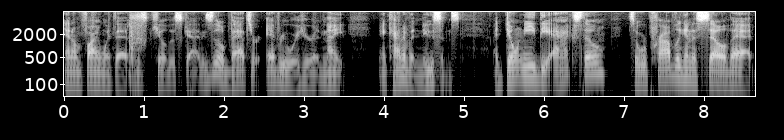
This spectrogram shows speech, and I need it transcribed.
and I'm fine with that. Let's kill this guy. These little bats are everywhere here at night and kind of a nuisance. I don't need the axe though, so we're probably going to sell that.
